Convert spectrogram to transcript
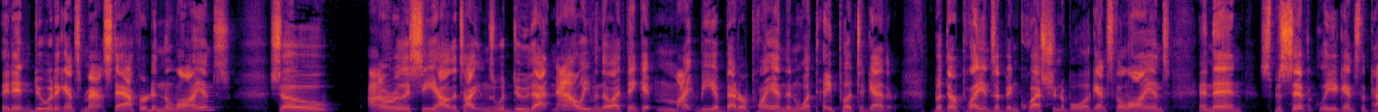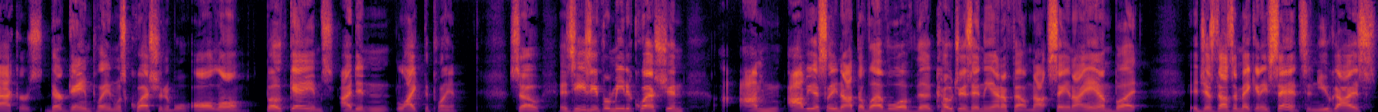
they didn't do it against Matt Stafford in the Lions. So I don't really see how the Titans would do that now, even though I think it might be a better plan than what they put together. But their plans have been questionable against the Lions, and then specifically against the Packers. Their game plan was questionable all along. Both games, I didn't like the plan. So it's easy for me to question. I'm obviously not the level of the coaches in the NFL. I'm not saying I am, but it just doesn't make any sense. And you guys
